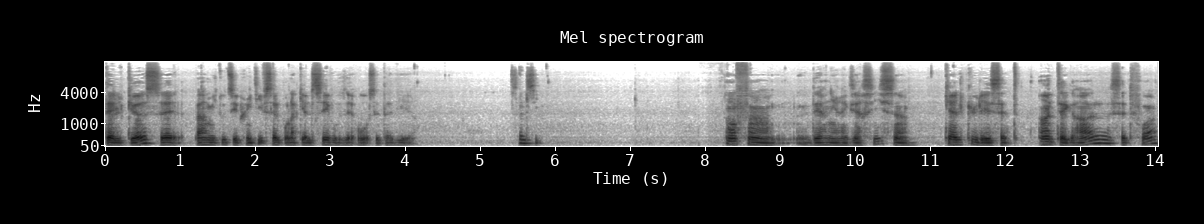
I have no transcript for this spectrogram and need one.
telle que, c'est parmi toutes ces primitives, celle pour laquelle c vaut 0, c'est-à-dire celle-ci. Enfin, dernier exercice, calculer cette intégrale, cette fois,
